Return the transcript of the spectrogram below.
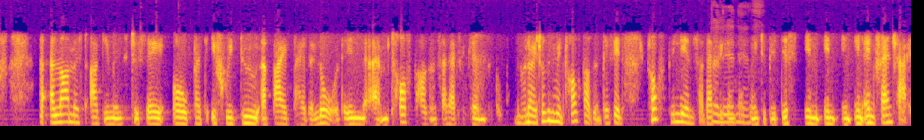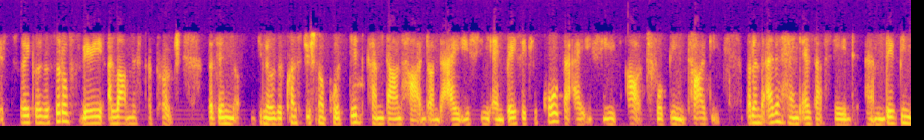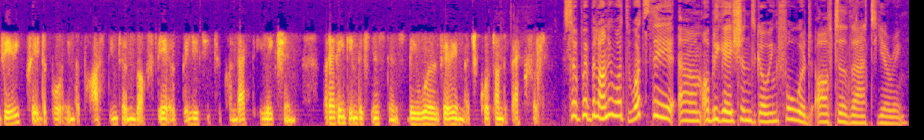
alarmist arguments to say, oh, but if we do abide by the law, then um, 12,000 South Africans, no, no, it wasn't even 12,000. They said 12 billion South Africans billion, yes. are going to be dis, in, in, in, in enfranchised. So it was a sort of very alarmist approach. But then, you know, the Constitutional Court did come down hard on the IEC and basically called the IEC out for being tardy. But on the other hand, as I've said, um, they've been very credible in the past in terms of their ability to conduct elections. But I think in this instance, they were very much caught on the back foot. So, Pepelani, what, what's the um, obligations going forward after that hearing?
